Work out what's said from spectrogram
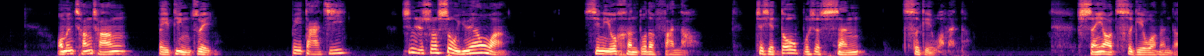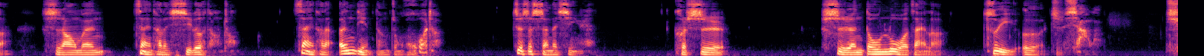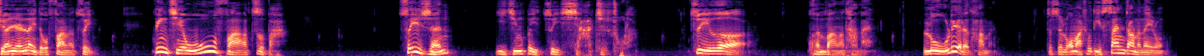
我们常常被定罪、被打击，甚至说受冤枉，心里有很多的烦恼。这些都不是神赐给我们的。神要赐给我们的是让我们在他的喜乐当中。在他的恩典当中活着，这是神的心愿。可是世人都落在了罪恶之下了，全人类都犯了罪，并且无法自拔。所以人已经被罪辖制住了，罪恶捆绑了他们，掳掠了他们。这是罗马书第三章的内容。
